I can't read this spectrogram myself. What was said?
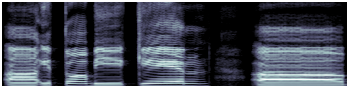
uh, itu bikin uh,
